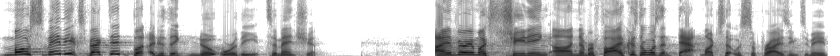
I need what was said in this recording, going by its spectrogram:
most maybe expected, but I do think noteworthy to mention. I am very much cheating on number five because there wasn't that much that was surprising to me.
